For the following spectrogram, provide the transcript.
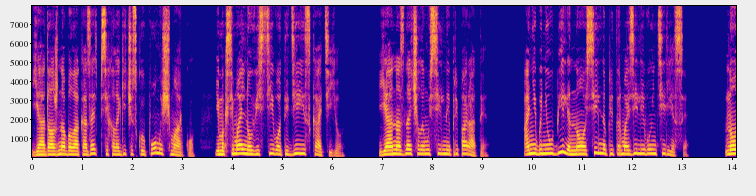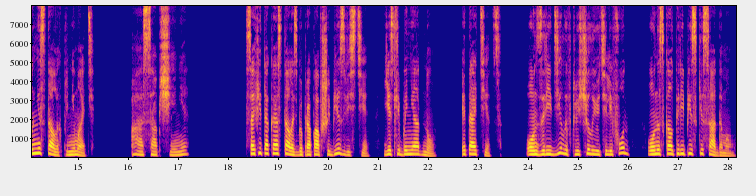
Я должна была оказать психологическую помощь Марку и максимально увести его от идеи искать ее. Я назначила ему сильные препараты. Они бы не убили, но сильно притормозили его интересы. Но он не стал их принимать. А сообщение? Софи так и осталась бы пропавшей без вести, если бы не одно. Это отец. Он зарядил и включил ее телефон, он искал переписки с Адамом.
